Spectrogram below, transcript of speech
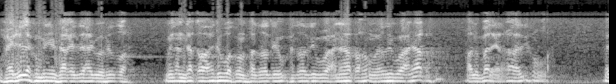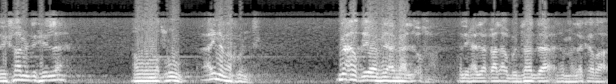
وخير لكم من إنفاق الذهب والفضة من أن تقوا عدوكم فتضربوا أعناقهم ويضربوا أعناقهم. قالوا بلى قال ذكر الله. فالإكثار من ذكر الله أمر مطلوب أينما كنت مع القيام بالأعمال الأخرى. ولهذا قال أبو الدرداء لما ذكر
